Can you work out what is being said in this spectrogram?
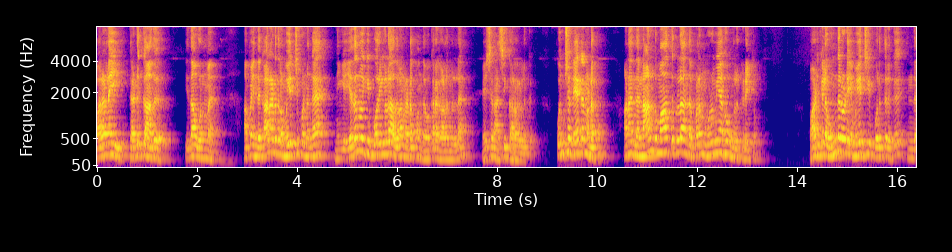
பலனை தடுக்காது. இதுதான் உண்மை. அப்போ இந்த காலகட்டத்தில் முயற்சி பண்ணுங்கள் நீங்கள் எதை நோக்கி போகிறீங்களோ அதெல்லாம் நடக்கும் இந்த வக்கர காலங்களில் மேஷராசிக்காரர்களுக்கு. கொஞ்சம் லேட்டாக நடக்கும். ஆனால் இந்த நான்கு மாதத்துக்குள்ளே அந்த பலன் முழுமையாக உங்களுக்கு கிடைக்கும். வாழ்க்கையில் உங்களுடைய முயற்சியை பொறுத்திருக்கு. இந்த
